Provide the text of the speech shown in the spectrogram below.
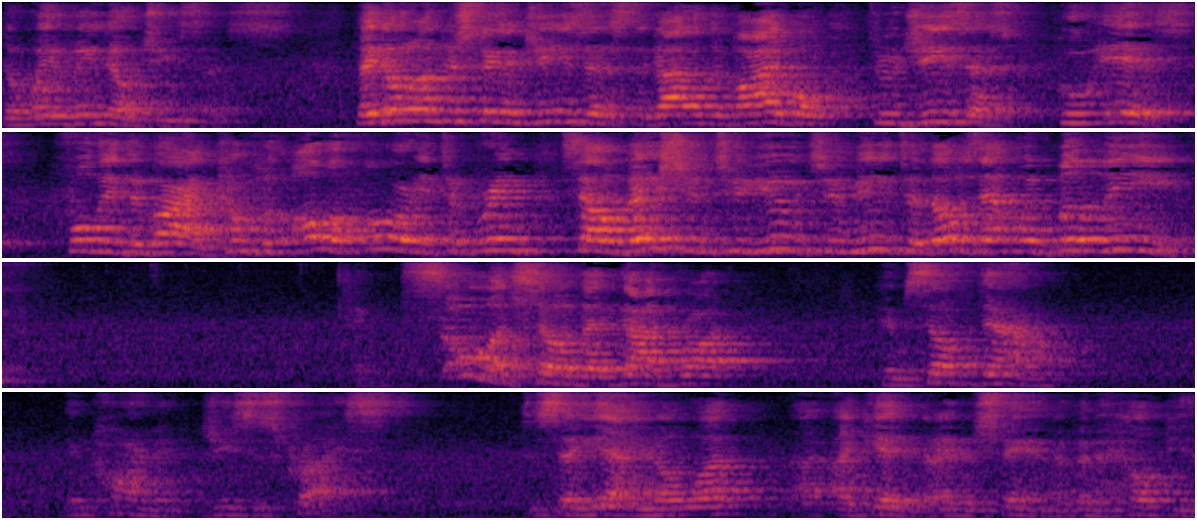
the way we know Jesus. They don't understand Jesus, the God of the Bible, through Jesus, who is fully divine, comes with all authority to bring salvation to you, to me, to those that would believe. So much so that God brought himself down, incarnate, Jesus Christ, to say, yeah, you know what? I, I get it. I understand. I'm going to help you.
